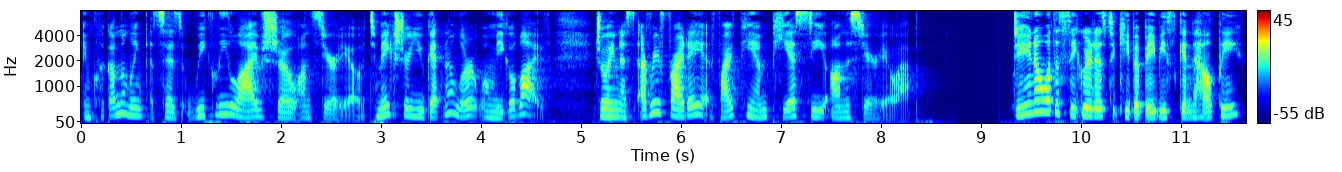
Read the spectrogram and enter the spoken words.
and click on the link that says Weekly Live Show on Stereo to make sure you get an alert when we go live. Join us every Friday at 5 p.m. PST on the Stereo app. Do you know what the secret is to keep a baby's skin healthy?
